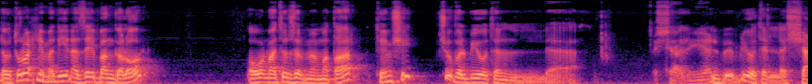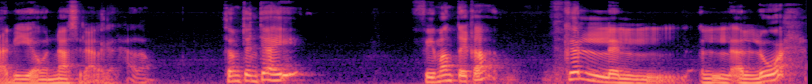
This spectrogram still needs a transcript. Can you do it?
لو تروح لمدينة زي بنغلور أول ما تنزل من المطار تمشي تشوف البيوت ال- الشعبية. البيوت الشعبية والناس اللي على قد حالهم. ثم تنتهي في منطقة كل ال- ال- اللوح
